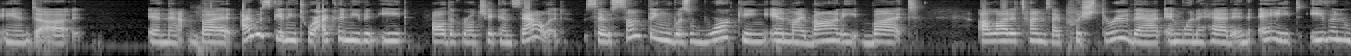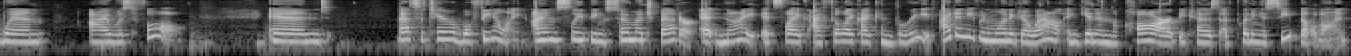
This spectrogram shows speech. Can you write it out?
And, uh, and that. But I was getting to where I couldn't even eat all the grilled chicken salad. So something was working in my body, but a lot of times I pushed through that and went ahead and ate even when I was full. And that's a terrible feeling. I am sleeping so much better at night. It's like I feel like I can breathe. I didn't even want to go out and get in the car because of putting a seatbelt on,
